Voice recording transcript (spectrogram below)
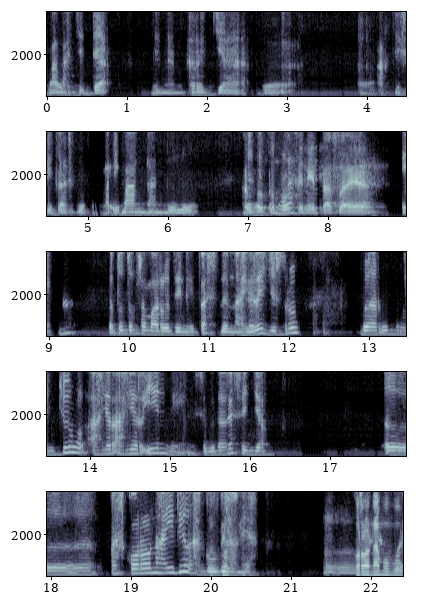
malah jeda dengan kerja ke eh, aktivitas gue ke Kalimantan dulu dan Ketutup malah rutinitas lah ya. ketutup sama rutinitas dan akhirnya justru baru muncul akhir-akhir ini sebenarnya sejak eh pas corona inilah gue Pas bilang ya. Corona membawa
